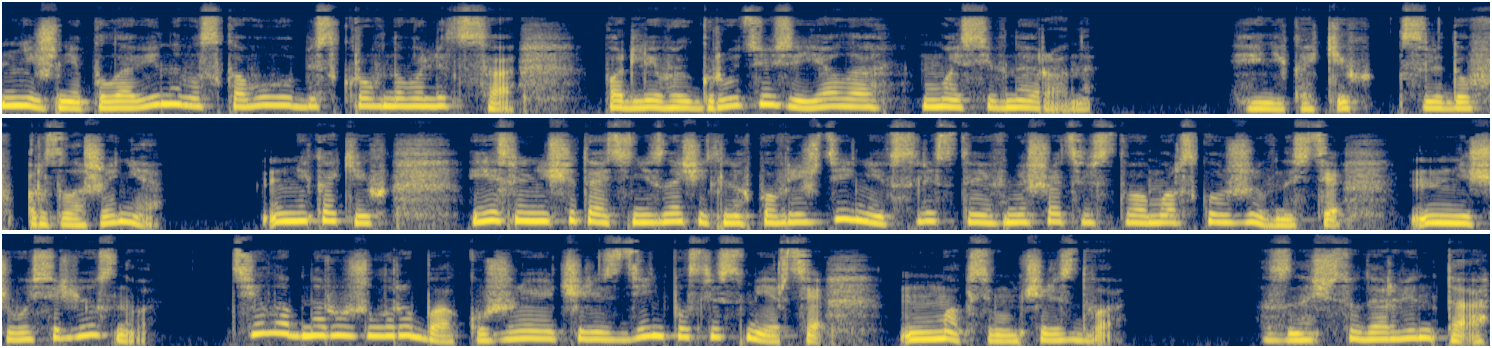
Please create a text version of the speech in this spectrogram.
нижняя половина воскового бескровного лица. Под левой грудью зияла массивная рана. И никаких следов разложения? Никаких, если не считать незначительных повреждений вследствие вмешательства морской живности. Ничего серьезного. Тело обнаружил рыбак уже через день после смерти, максимум через два. Значит, удар винта.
